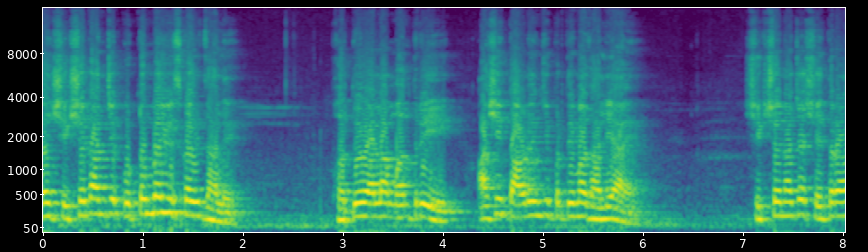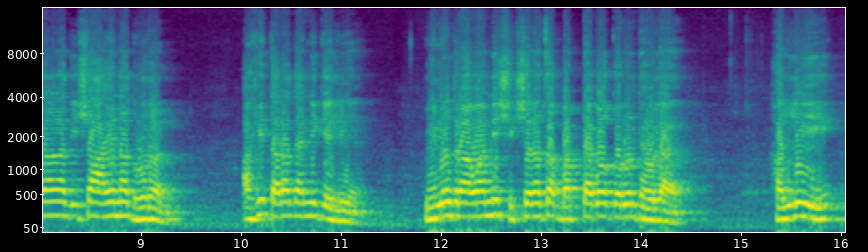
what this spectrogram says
पण शिक्षकांचे कुटुंबही विस्कळीत झाले. फतेवाला मंत्री अशी तावडेंची प्रतिमा झाली आहे. शिक्षणाच्या क्षेत्राला ना दिशा आहे ना धोरण अशी तरा त्यांनी केली आहे. विनोदरावांनी शिक्षणाचा बट्ट्याबळ करून ठेवला आहे हल्ली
